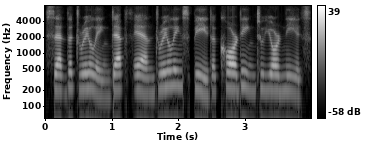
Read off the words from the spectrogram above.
Set the drilling depth and drilling speed according to your needs.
